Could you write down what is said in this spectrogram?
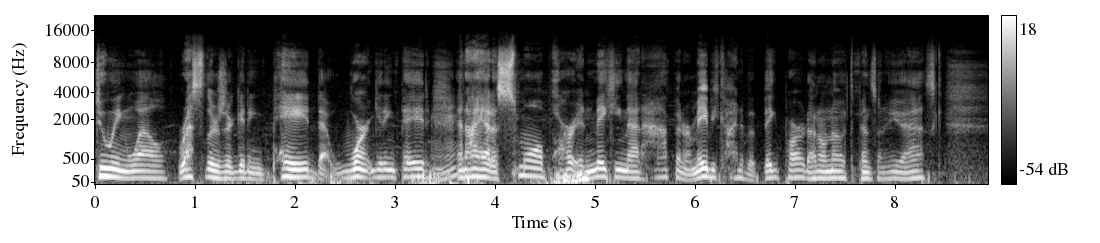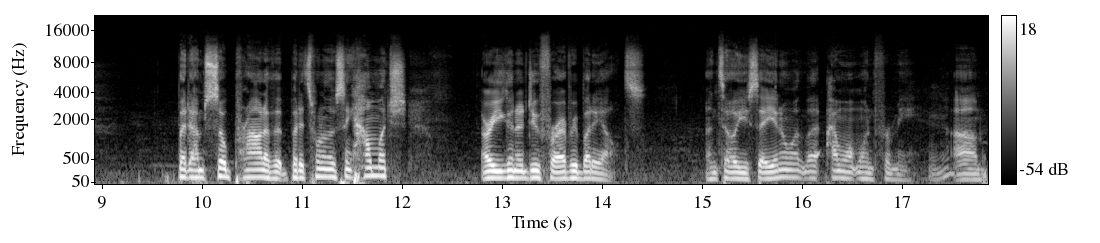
doing well. Wrestlers are getting paid that weren't getting paid, Mm-hmm. and I had a small part in making that happen, or maybe kind of a big part. I don't know. It depends on who you ask. But I'm so proud of it. But it's one of those things. How much are you going to do for everybody else until you say, you know what, I want one for me? Um,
